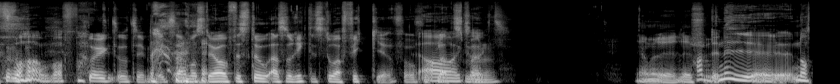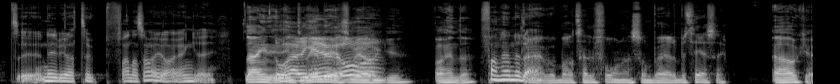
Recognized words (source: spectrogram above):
fan vad fan. Sjukt otympligt. Så han måste ju ha för stor, alltså riktigt stora fickor för att få Ja, plats med. Ja, men det, det Hade ni eh, något eh, ni ville ta upp? För annars har jag en grej. Nej, inte herregud, det som jag... Vad hände? Vad fan hände Det där? var bara telefonen som började bete sig. Ja, okej.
